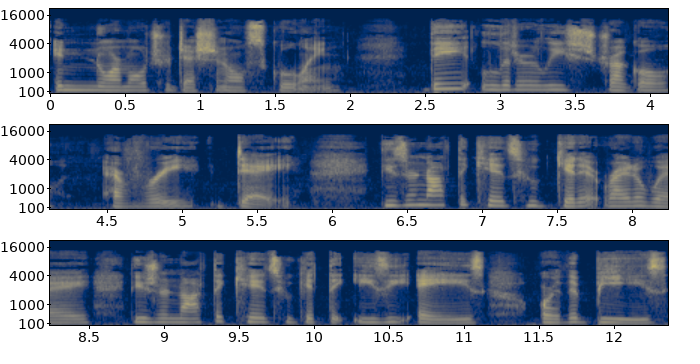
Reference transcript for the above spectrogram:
in normal traditional schooling. They literally struggle every day. These are not the kids who get it right away. These are not the kids who get the easy A's or the B's.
